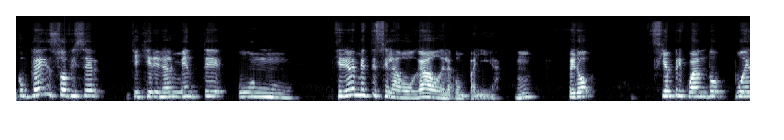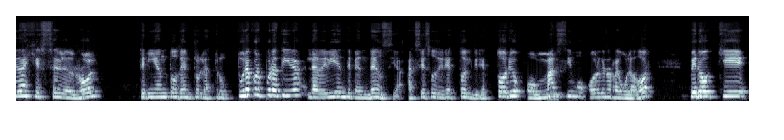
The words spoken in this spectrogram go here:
compliance officer, que generalmente, un, generalmente es el abogado de la compañía pero siempre y cuando pueda ejercer el rol teniendo dentro de la estructura corporativa la debida independencia, acceso directo al directorio o mm. máximo órgano regulador, pero que,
